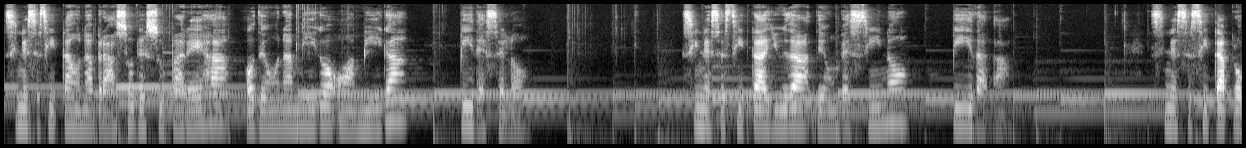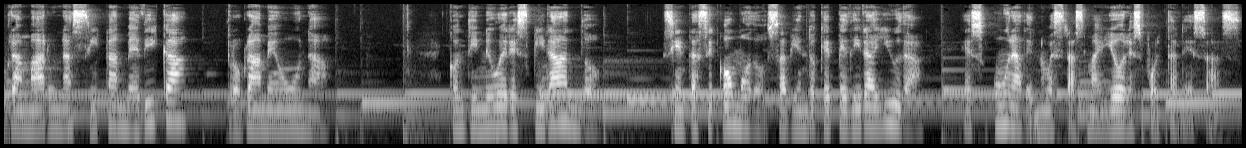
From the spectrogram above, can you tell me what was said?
Si necesita un abrazo de su pareja o de un amigo o amiga, pídeselo. Si necesita ayuda de un vecino, pídala. Si necesita programar una cita médica, programe una. Continúe respirando. Siéntase cómodo sabiendo que pedir ayuda es una de nuestras mayores fortalezas.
